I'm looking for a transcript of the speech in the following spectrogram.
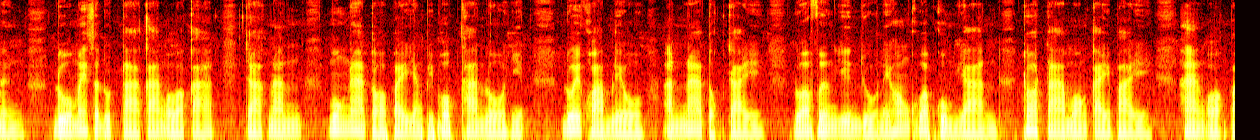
หนึ่ง ดูไม่สะดุดตากลางอวกาศ จากนั้นมุ่งหน้าต่อไปยังพิภพทานโลหิต ด้วยความเร็วอันน่าตกใจหลัวเฟิงยืนอยู่ในห้องควบคุมยาน ทอดตามองไกลไป ห่างออกไป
